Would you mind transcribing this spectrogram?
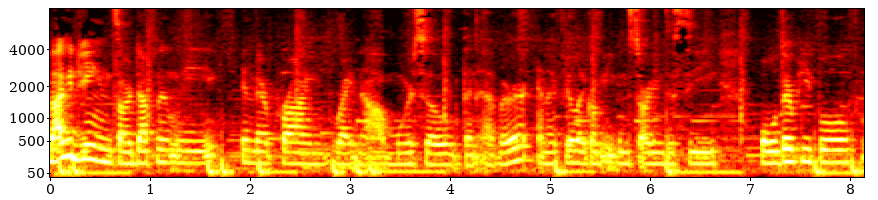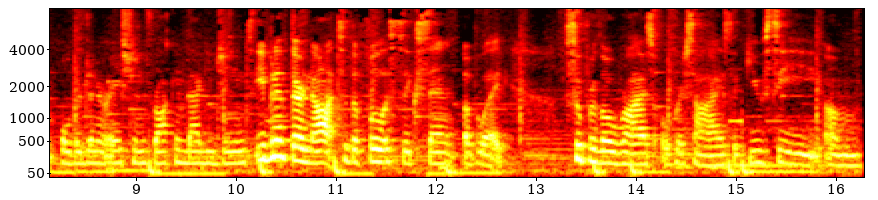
baggy jeans are definitely in their prime right now more so than ever. And i feel like i'm even starting to see older people from older generations rocking baggy jeans even if they're not to the fullest extent of like super low rise oversized. Like you see um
